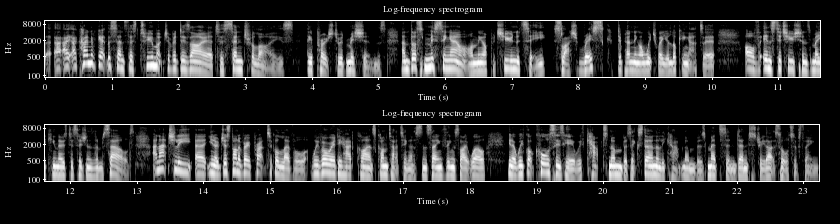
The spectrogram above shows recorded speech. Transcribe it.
I, I, kind of get the sense there's too much of a desire to centralize the approach to admissions and thus missing out on the opportunity slash risk, depending on which way you're looking at it, of institutions making those decisions themselves. And actually, uh, you know, just on a very practical level, we've already had clients contacting us and saying things like, well, you know, we've got courses here with capped numbers, externally capped numbers, medicine, dentistry, that sort of thing.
